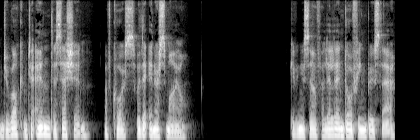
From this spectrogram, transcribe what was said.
And you're welcome to end the session, of course, with an inner smile. Giving yourself a little endorphin boost there.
